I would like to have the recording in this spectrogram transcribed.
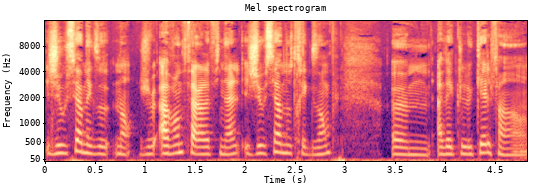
j'ai aussi un exemple. Non, je... avant de faire la finale, j'ai aussi un autre exemple euh, avec lequel, enfin,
